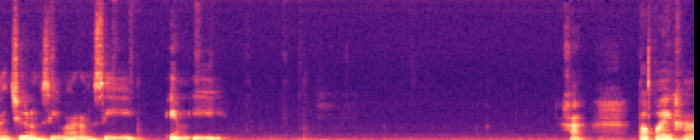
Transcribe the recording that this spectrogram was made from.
ตั้งชื่อรังสีว่ารังสี ME ค่ะ ต่อไปค่ะ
